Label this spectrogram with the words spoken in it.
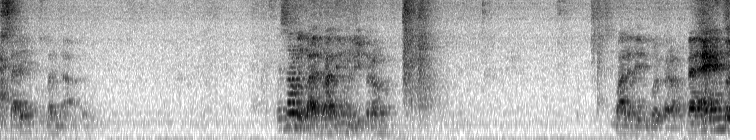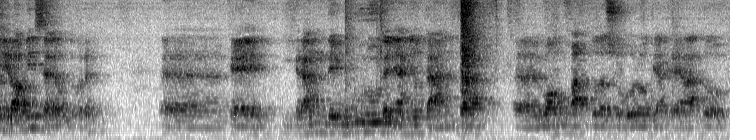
sei sbagliato. Questa roba qua l'hai trovata in un libro. Quale dei due però? beh Anthony Robbins è l'autore eh, che è il grande guru degli anni Ottanta eh, l'uomo fatto da solo che ha creato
